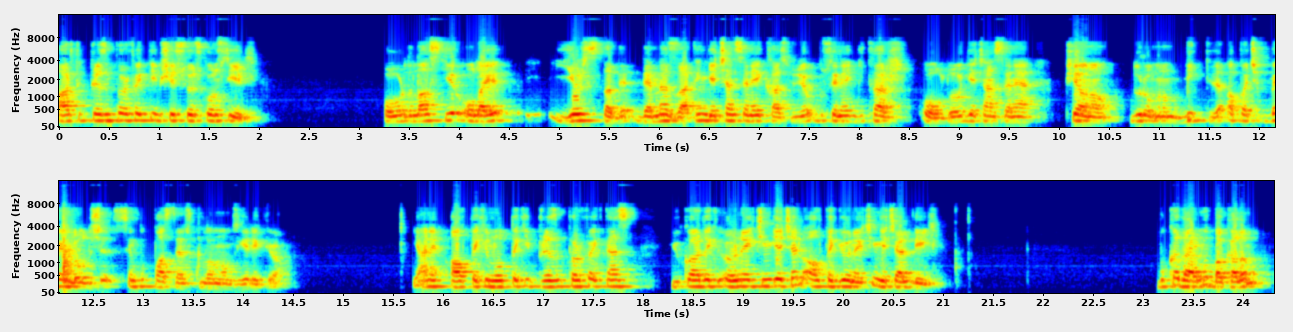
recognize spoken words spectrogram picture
artık present perfect diye bir şey söz konusu değil. Over the last year olayı years da de, demez zaten. Geçen seneyi kastediyor. Bu sene gitar olduğu, geçen sene piyano durumunun bitti de apaçık belli olduğu için simple past tense kullanmamız gerekiyor. Yani alttaki nottaki present perfect tense yukarıdaki örnek için geçerli, alttaki örnek için geçerli değil. Bu kadar mı? Bakalım.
